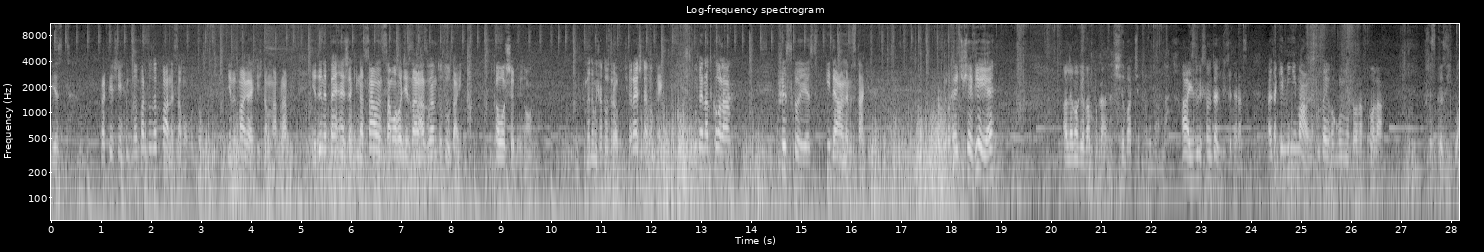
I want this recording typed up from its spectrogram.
jest praktycznie no, bardzo zadbany samochód no. nie wymaga jakichś tam napraw jedyny pęcherz jaki na całym samochodzie znalazłem to tutaj koło szyby o. będę musiał to zrobić resztę ok tutaj nad kola wszystko jest w idealnym stanie trochę dzisiaj wieje ale mogę Wam pokazać. Zobaczcie jak to wygląda. A i z drugiej strony też widzę teraz. Ale takie minimalne. Tutaj ogólnie to na kola wszystko z igła.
